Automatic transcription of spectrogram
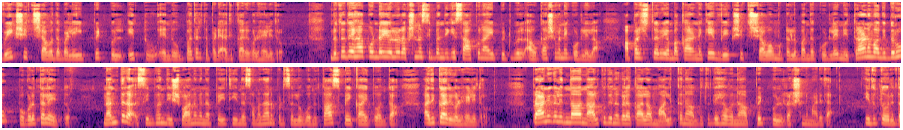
ವೀಕ್ಷಿತ್ ಶವದ ಬಳಿ ಪಿಟ್ಬುಲ್ ಇತ್ತು ಎಂದು ಭದ್ರತಾ ಪಡೆ ಅಧಿಕಾರಿಗಳು ಹೇಳಿದರು. ಮೃತದೇಹ ಕೊಂಡೊಯ್ಯಲು ರಕ್ಷಣಾ ಸಿಬ್ಬಂದಿಗೆ ಸಾಕುನಾಯಿ ಪಿಟ್ಬುಲ್ ಅವಕಾಶವನ್ನೇ ಕೊಡಲಿಲ್ಲ. ಅಪರಿಚಿತರು ಎಂಬ ಕಾರಣಕ್ಕೆ ವೀಕ್ಷಿತ್ ಶವ ಮುಟ್ಟಲು ಬಂದ ಕೂಡಲೇ ನಿತ್ರಾಣವಾಗಿದ್ದರೂ ಬೊಗಳುತ್ತಲೇ ಇತ್ತು. ನಂತರ ಸಿಬ್ಬಂದಿ ಶ್ವಾನವನ್ನು ಪ್ರೀತಿಯಿಂದ ಸಮಾಧಾನಪಡಿಸಲು ಒಂದು ತಾಸು ಬೇಕಾಯಿತು ಅಂತ ಅಧಿಕಾರಿಗಳು ಹೇಳಿದರು. ಪ್ರಾಣಿಗಳಿಂದ ನಾಲ್ಕು ದಿನಗಳ ಕಾಲ ಮಾಲೀಕನ ಮೃತದೇಹವನ್ನು ಪಿಟ್ಬುಲ್ ರಕ್ಷಣೆ ಮಾಡಿದೆ. ಇದು ತೋರಿದ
